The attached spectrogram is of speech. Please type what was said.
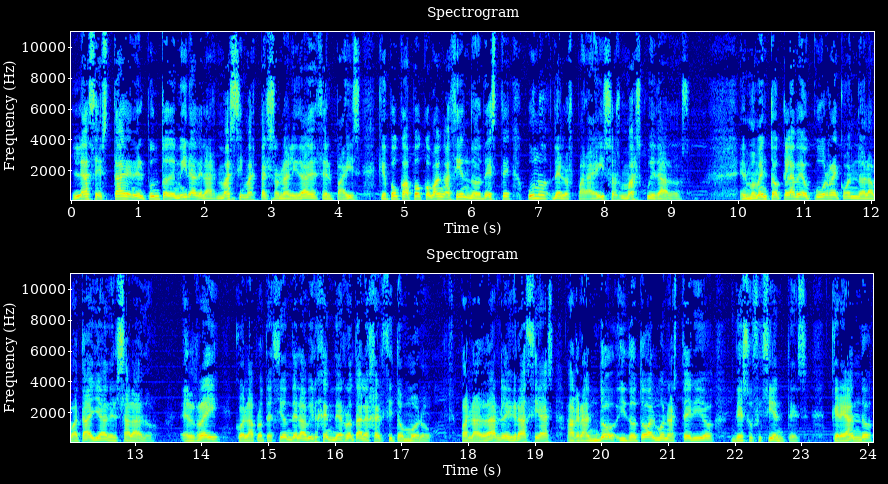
le hace estar en el punto de mira de las máximas personalidades del país que poco a poco van haciendo de este uno de los paraísos más cuidados. El momento clave ocurre cuando la batalla del Salado. El rey, con la protección de la Virgen, derrota al ejército moro. Para darle gracias, agrandó y dotó al monasterio de suficientes, creando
